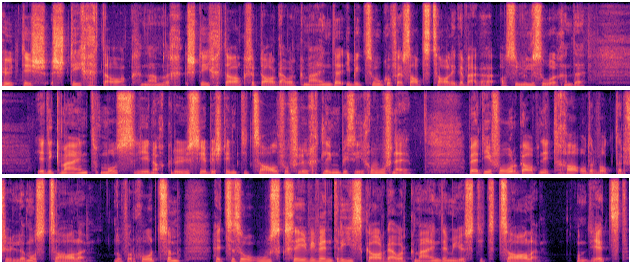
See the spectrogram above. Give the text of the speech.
Heute ist Stichtag, nämlich Stichtag für die Aargauer Gemeinden in Bezug auf Ersatzzahlungen wegen Asylsuchenden. Jede Gemeinde muss je nach Größe eine bestimmte Zahl von Flüchtlingen bei sich aufnehmen. Wer die Vorgabe nicht kann oder will erfüllen, muss zahlen. Noch vor kurzem hat es so ausgesehen, wie wenn 30 Aargauer Gemeinden müssten zahlen. Und jetzt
